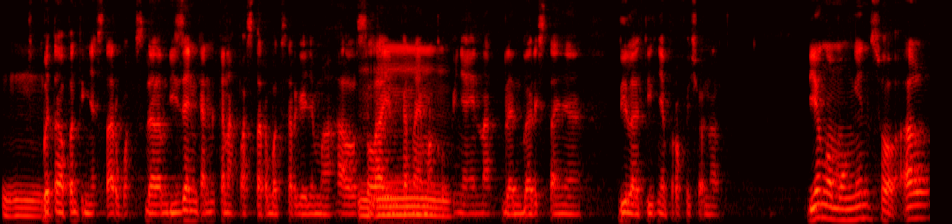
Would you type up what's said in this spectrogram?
Hmm, betapa pentingnya Starbucks dalam desain kan kenapa Starbucks harganya mahal selain karena emang Hmm. kopinya enak dan baristanya dilatihnya profesional dia ngomongin soal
